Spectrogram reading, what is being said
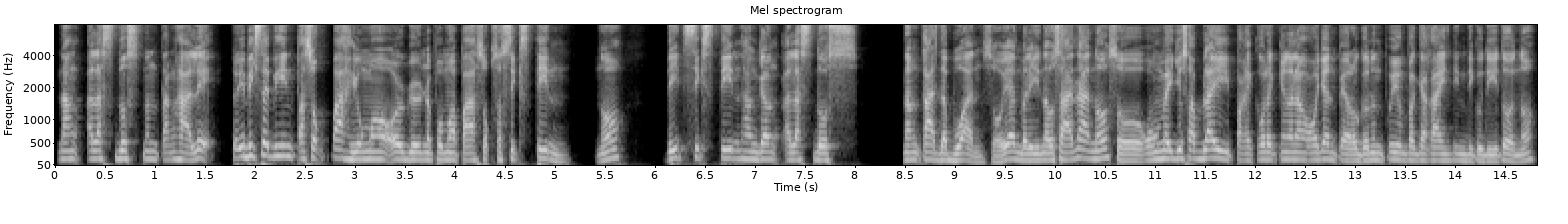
ng alas 2 ng tanghali. So, ibig sabihin, pasok pa yung mga order na pumapasok sa 16, no? Date 16 hanggang alas 2 ng kada buwan. So, yan, malinaw sana, no? So, kung medyo sablay, pakicorrect nyo na lang ako dyan, pero ganun po yung pagkakaintindi ko dito, no?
